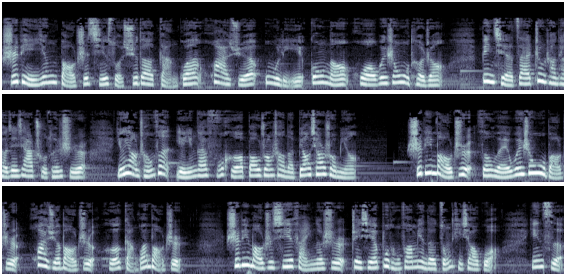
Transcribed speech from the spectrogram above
食品应保持其所需的感官、化学、物理功能或微生物特征，并且在正常条件下储存时，营养成分也应该符合包装上的标签说明。食品保质分为微生物保质、化学保质和感官保质。食品保质期反映的是这些不同方面的总体效果，因此，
